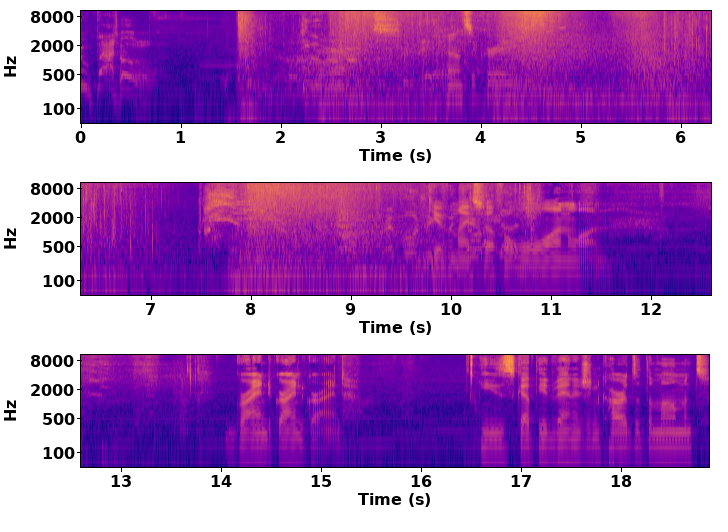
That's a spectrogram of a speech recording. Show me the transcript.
To battle! Consecrate. Give myself a 1 1. Grind, grind, grind. He's got the advantage in cards at the moment.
